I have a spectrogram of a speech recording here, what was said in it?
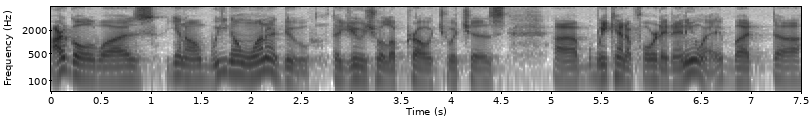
our goal was, you know, we don't want to do the usual approach, which is uh, we can't afford it anyway, but uh,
